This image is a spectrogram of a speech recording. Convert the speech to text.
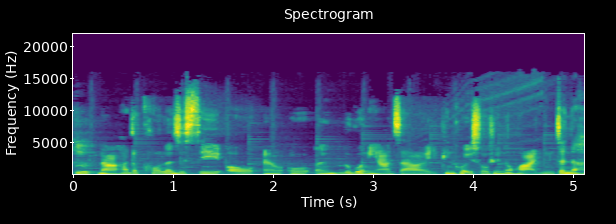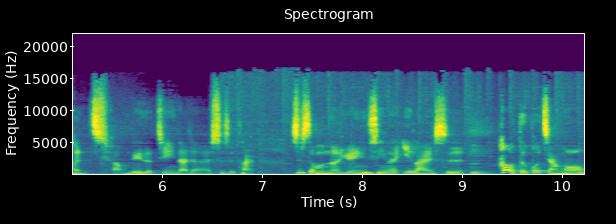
嗯那它的 Colon 是 C O L O N。如果你要在苹果里搜寻的话，你真的很强烈的建议大家来试试看。是什么呢？原因是因为一来是，嗯他有得过奖哦，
